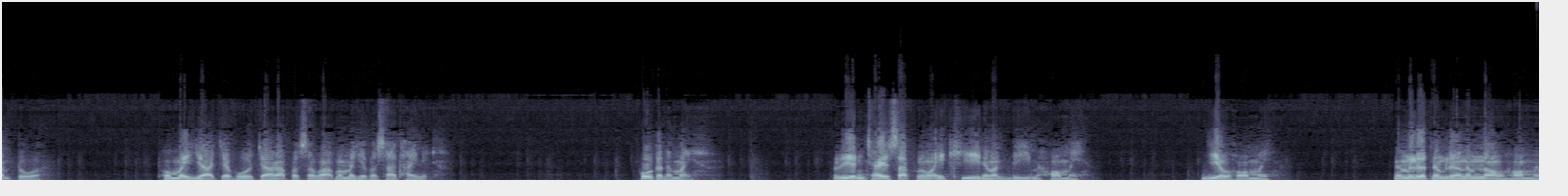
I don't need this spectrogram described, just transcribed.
ลำตัวผมไม่อยากจะพูดจาระปัสสาวะมันไม่ใช่ภาษาไทยนี่พูดกันทำไม เรียนใช้ศัพท์ของไอ้ขี้เนี่ยมันดีไหมหอมไหม เยี่ยวหอมไหมน้ำเลือดน้ำเหลืองน้ำหนองหอมไหม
